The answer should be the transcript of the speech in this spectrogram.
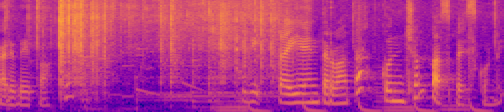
కరివేపాకు. ఇది ఫ్రై అయిన తర్వాత కొంచెం పసుపు వేసుకోండి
